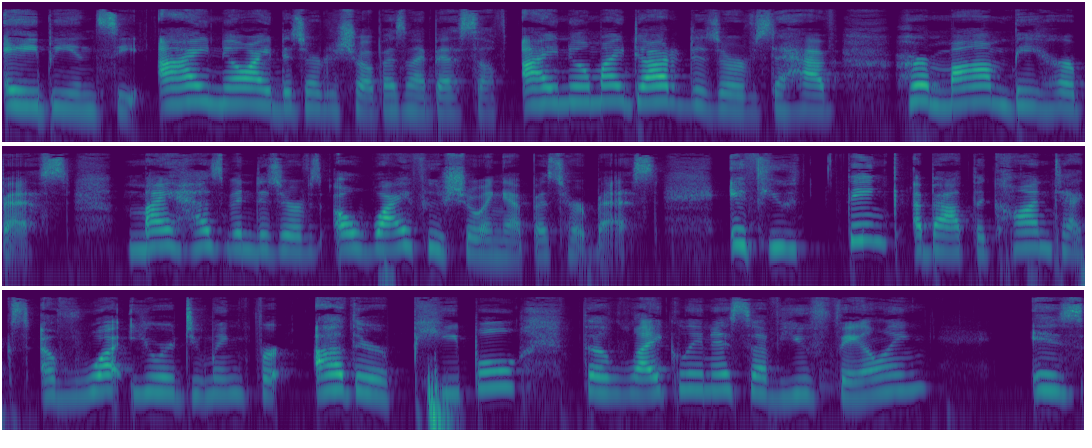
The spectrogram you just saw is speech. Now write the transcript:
A, B, and C. I know I deserve to show up as my best self. I know my daughter deserves to have her mom be her best. My husband deserves a wife who's showing up as her best. If you think about the context of what you're doing for other people, the likeliness of you failing is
